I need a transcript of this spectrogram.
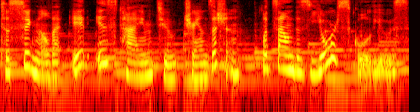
to signal that it is time to transition. What sound does your school use?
